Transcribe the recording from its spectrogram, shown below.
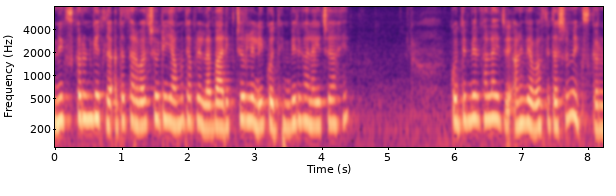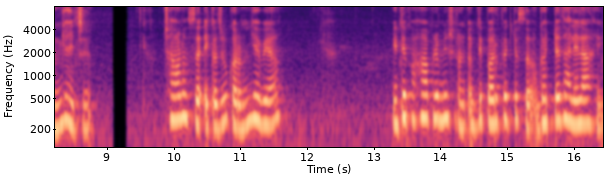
मिक्स करून घेतलं. आता सर्वात शेवटी यामध्ये आपल्याला बारीक चिरलेली कोथिंबीर घालायची आहे. कोथिंबीर घालायची आणि व्यवस्थित असं मिक्स करून घ्यायचे. छान असं एकजीव करून घेऊया. इथे पहा आपलं मिश्रण अगदी परफेक्ट असं घट्ट झालेलं आहे.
